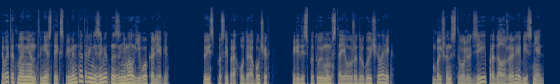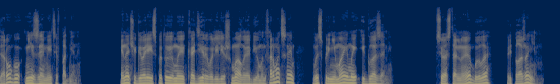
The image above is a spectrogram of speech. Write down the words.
В этот момент место экспериментатора незаметно занимал его коллега. То есть после прохода рабочих перед испытуемым стоял уже другой человек. Большинство людей продолжали объяснять дорогу, не заметив подмены. Иначе говоря, испытуемые кодировали лишь малый объем информации, воспринимаемой их глазами. Все остальное было предположением.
